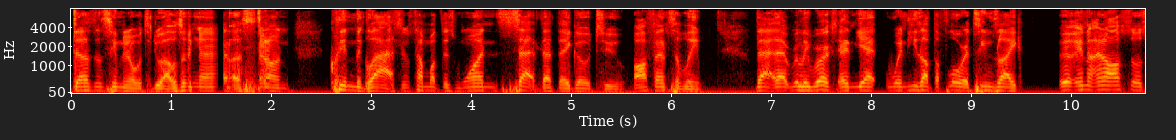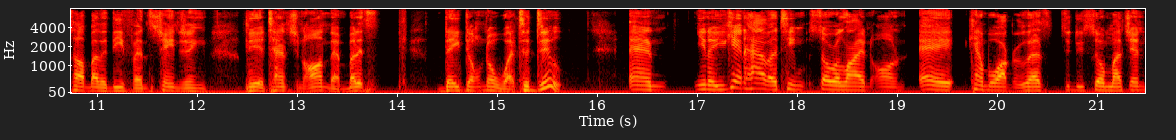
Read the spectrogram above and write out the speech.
doesn't seem to know what to do. I was looking at a set on cleaning the glass. It was talking about this one set that they go to offensively that that really works. And yet when he's off the floor, it seems like and, and also is helped by the defense changing the attention on them. But it's they don't know what to do. And you know, you can't have a team so reliant on a Kemba Walker who has to do so much. And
